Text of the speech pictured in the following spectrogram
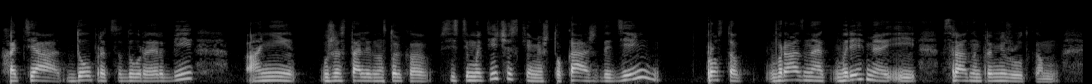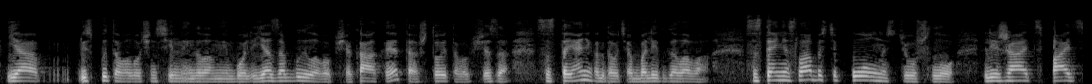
хотя до процедуры РБ они уже стали настолько систематическими, что каждый день просто в разное время и с разным промежутком я испытывала очень сильные головные боли. Я забыла вообще, как это, что это вообще за состояние, когда у тебя болит голова. Состояние слабости полностью ушло. Лежать, спать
